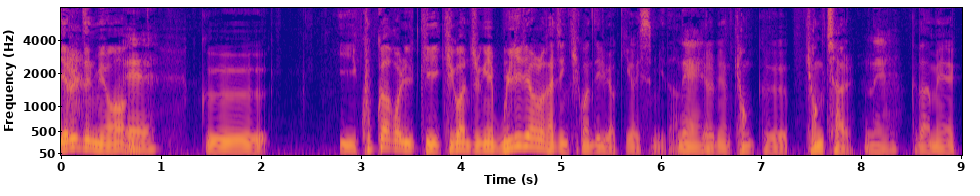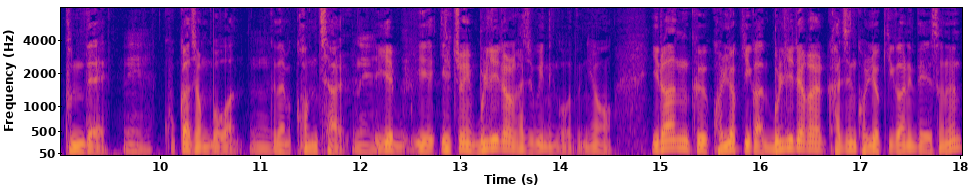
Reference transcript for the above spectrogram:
예를 들면 네. 그 이 국가 권 기관 중에 물리력을 가진 기관들이 몇 개가 있습니다. 네. 예를 들면 경, 그 경찰, 네. 그다음에 군대, 네. 국가정보원, 음. 그다음에 검찰 네. 이게 일종의 물리력을 가지고 있는 거거든요. 이러한 그 권력 기관, 물리력을 가진 권력 기관에 대해서는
